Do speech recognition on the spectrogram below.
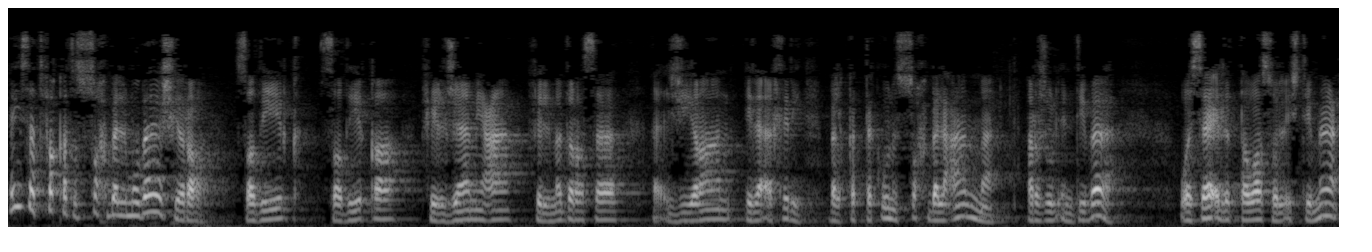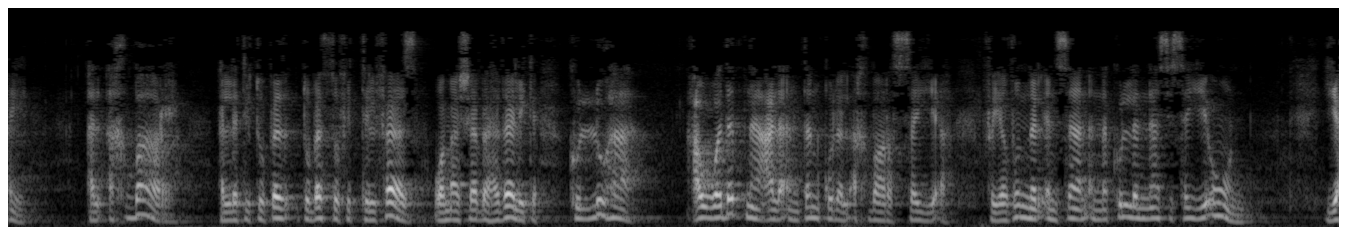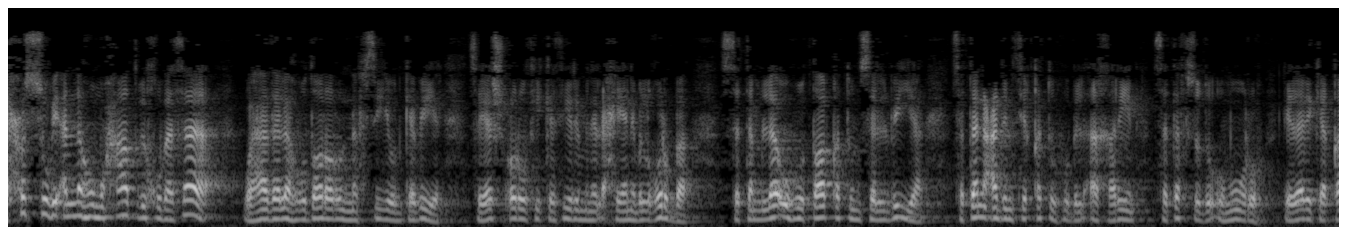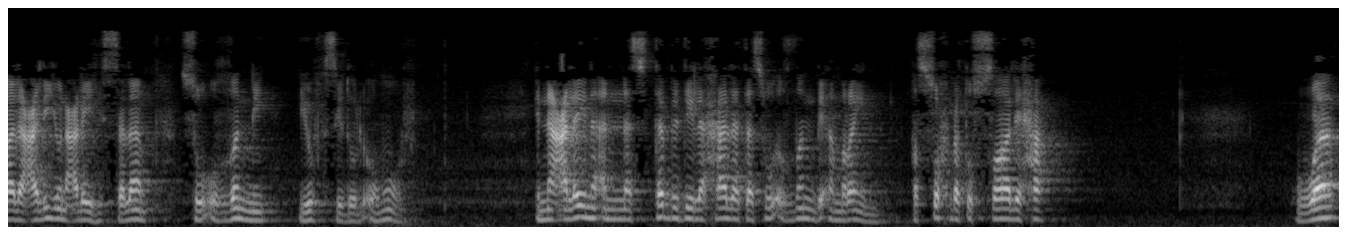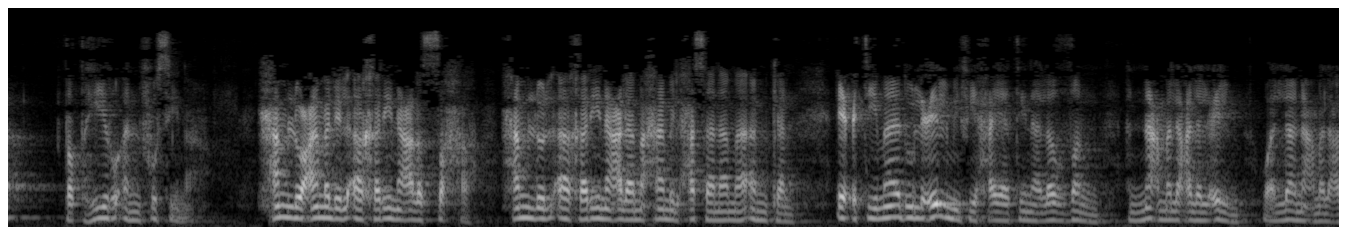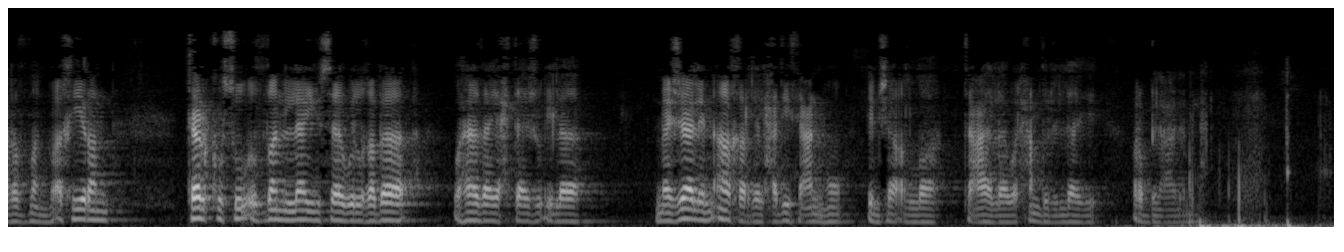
ليست فقط الصحبة المباشرة صديق صديقة في الجامعة في المدرسة جيران إلى آخره، بل قد تكون الصحبة العامة أرجو الانتباه وسائل التواصل الاجتماعي الأخبار التي تبث في التلفاز وما شابه ذلك كلها عودتنا على أن تنقل الأخبار السيئة فيظن الإنسان أن كل الناس سيئون. يحس بأنه محاط بخبثاء وهذا له ضرر نفسي كبير. سيشعر في كثير من الأحيان بالغربة. ستملأه طاقة سلبية. ستنعدم ثقته بالآخرين. ستفسد أموره. لذلك قال علي عليه السلام سوء الظن يفسد الأمور. إن علينا أن نستبدل حالة سوء الظن بأمرين. الصحبة الصالحة وتطهير أنفسنا. حمل عمل الآخرين على الصحة. حمل الآخرين على محامي الحسنة ما أمكن. اعتماد العلم في حياتنا لا الظن. أن نعمل على العلم وأن لا نعمل على الظن. وأخيرا ترك سوء الظن لا يساوي الغباء وهذا يحتاج إلى مجال آخر للحديث عنه إن شاء الله تعالى. والحمد لله رب العالمين.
